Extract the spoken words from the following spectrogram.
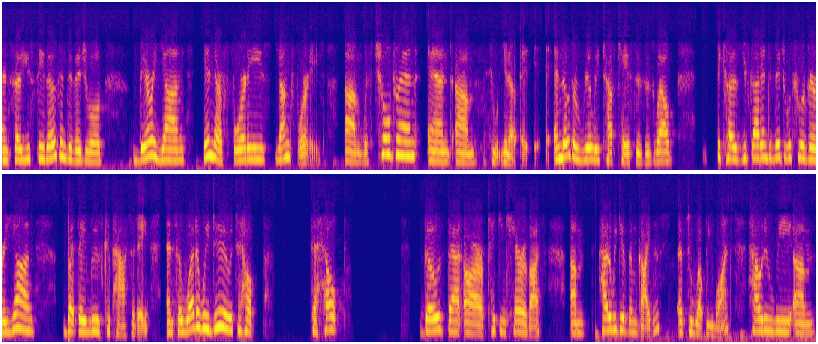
and so you see those individuals very young in their 40s young 40s um, with children and um, who you know and those are really tough cases as well because you've got individuals who are very young but they lose capacity and so what do we do to help to help those that are taking care of us um, how do we give them guidance as to what we want? How do we um,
